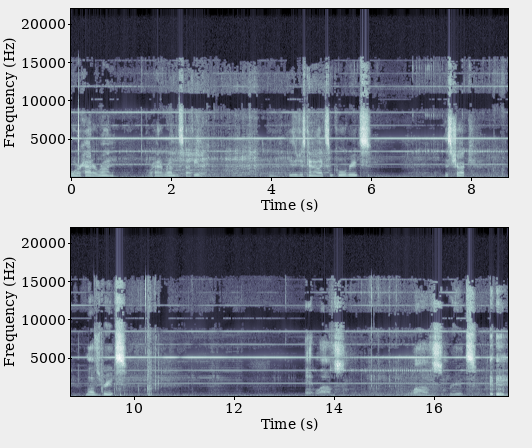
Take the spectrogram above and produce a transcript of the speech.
Or how to run. Or how to run the stuff either. Uh, these are just kind of like some cool routes. This truck loves roots. It loves, loves roots. the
